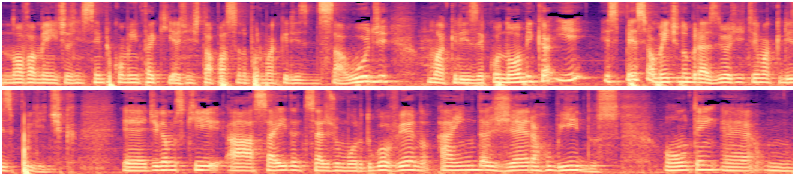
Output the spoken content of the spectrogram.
Novamente, a gente sempre comenta aqui, a gente está passando por uma crise de saúde, uma crise econômica e, especialmente no Brasil, a gente tem uma crise política. É, digamos que a saída de Sérgio Moro do governo ainda gera ruídos. Ontem, é, um,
